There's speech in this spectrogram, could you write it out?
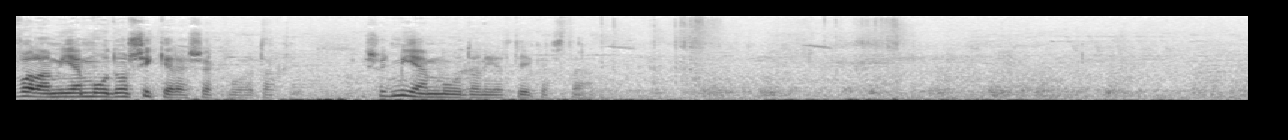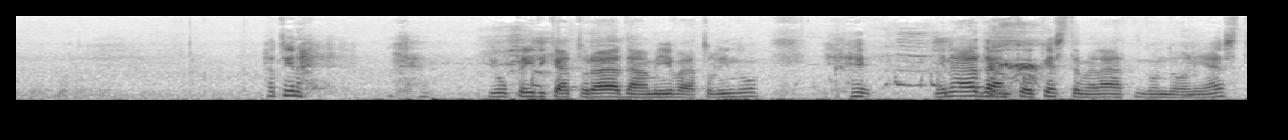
valamilyen módon sikeresek voltak. És hogy milyen módon érték ezt el. Hát én jó prédikátor Ádám Évától indul. Én Ádámtól kezdtem el átgondolni ezt.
